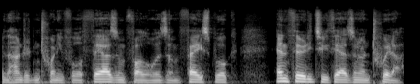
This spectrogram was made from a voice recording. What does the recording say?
with 124,000 followers on Facebook and 32,000 on Twitter.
